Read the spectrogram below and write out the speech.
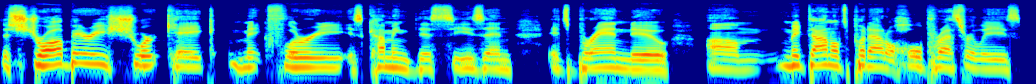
the strawberry shortcake McFlurry is coming this season. It's brand new. Um, McDonald's put out a whole press release.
